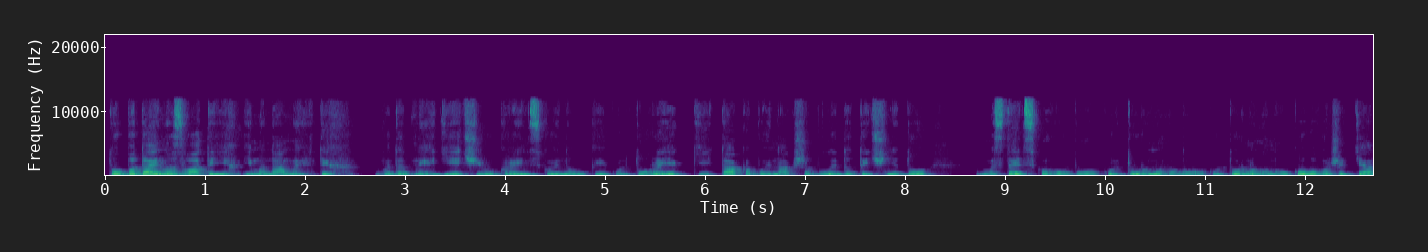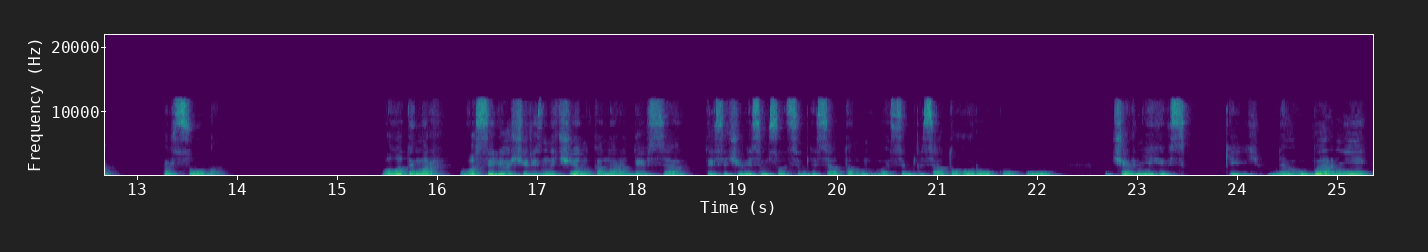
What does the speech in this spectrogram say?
то бодай назвати їх іменами тих видатних діячів української науки і культури, які так або інакше були дотичні до мистецького або культурного, культурного наукового життя Херсона. Володимир Васильович Різниченко народився 1870 року у Чернігівській губернії,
